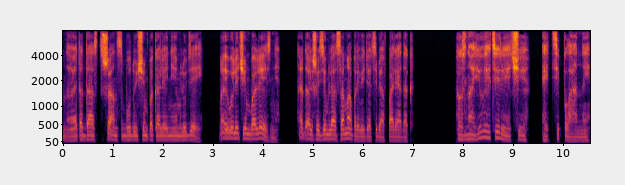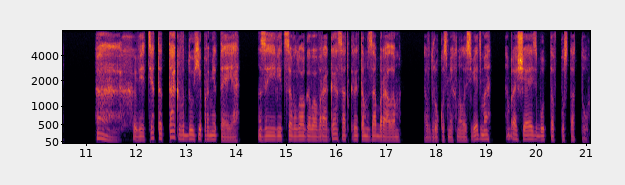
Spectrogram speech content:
Но это даст шанс будущим поколениям людей. Мы вылечим болезнь, а дальше Земля сама приведет себя в порядок. Узнаю эти речи, эти планы. Ах, ведь это так в духе Прометея. Заявиться в логово врага с открытым забралом. Вдруг усмехнулась ведьма, обращаясь будто в пустоту.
